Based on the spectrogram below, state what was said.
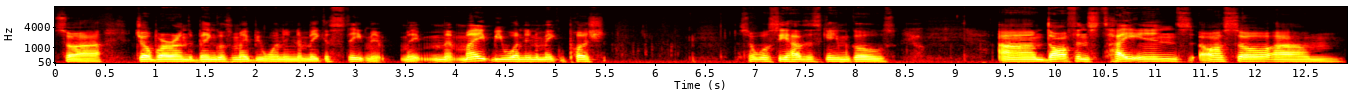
So uh, Joe Burrow and the Bengals might be wanting to make a statement, might, might be wanting to make a push. So we'll see how this game goes. Um, Dolphins Titans also. Um,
